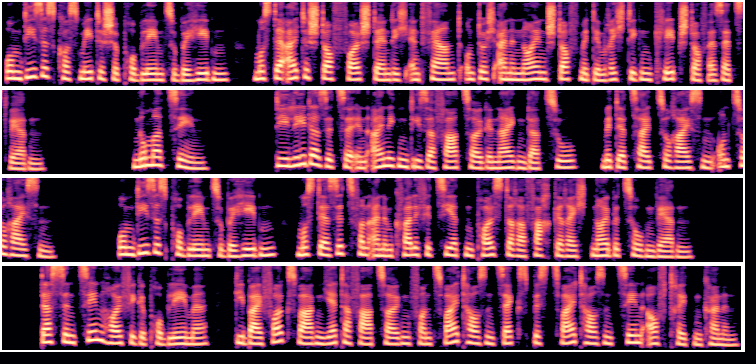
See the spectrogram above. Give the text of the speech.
Um dieses kosmetische Problem zu beheben, muss der alte Stoff vollständig entfernt und durch einen neuen Stoff mit dem richtigen Klebstoff ersetzt werden. Nummer 10. Die Ledersitze in einigen dieser Fahrzeuge neigen dazu, mit der Zeit zu reißen und zu reißen. Um dieses Problem zu beheben, muss der Sitz von einem qualifizierten Polsterer fachgerecht neu bezogen werden. Das sind zehn häufige Probleme, die bei Volkswagen Jetta-Fahrzeugen von 2006 bis 2010 auftreten können.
